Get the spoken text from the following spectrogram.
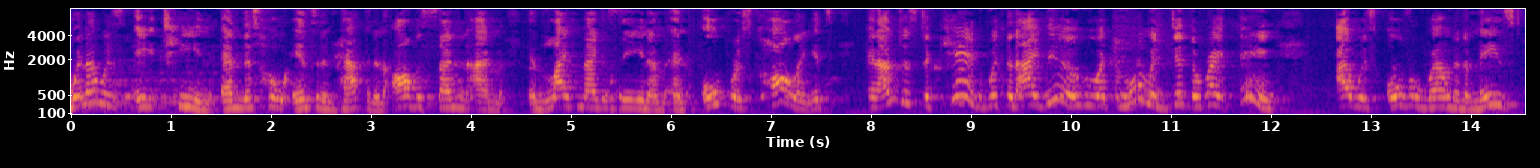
When I was 18 and this whole incident happened, and all of a sudden I'm in Life magazine and, and Oprah's calling, it's and I'm just a kid with an idea who at the moment did the right thing. I was overwhelmed and amazed.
